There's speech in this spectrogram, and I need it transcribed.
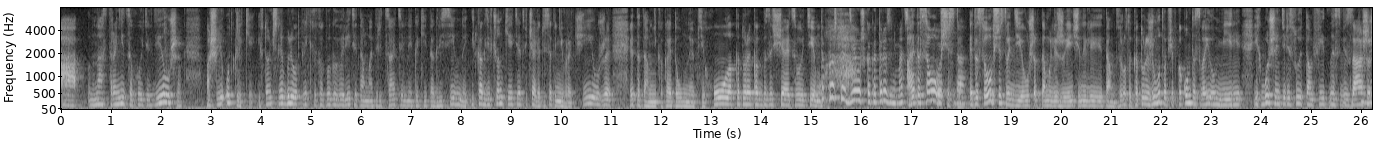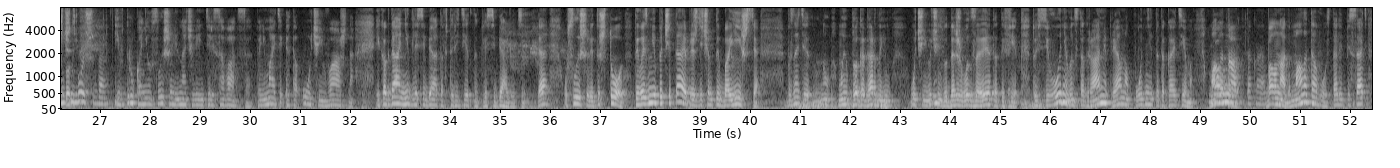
А на страницах у этих девушек пошли отклики. И в том числе были отклики, как вы говорите, там отрицательные, какие-то агрессивные. И как девчонки эти отвечали. То есть это не врачи уже, это там не какая-то умная психолог, которая как бы защищает свою тему. Это просто девушка, которая занимается... А это сообщество. Да. Это сообщество девушек там или женщин, или там взрослых, которые живут вообще в каком-то своем мире. Их больше интересует там фитнес, визаж, что-то. больше, да. И вдруг они услышали и начали интересоваться. Понимаете, это очень важно. И как когда они для себя, от авторитетных для себя людей, да, услышали, ты что, ты возьми, почитай, прежде чем ты боишься. Вы знаете, ну, мы благодарны им очень-очень вот даже вот за этот эффект. То есть сегодня в Инстаграме прямо поднята такая тема. Мало волна того, такая. Волна, да. Мало того, стали писать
